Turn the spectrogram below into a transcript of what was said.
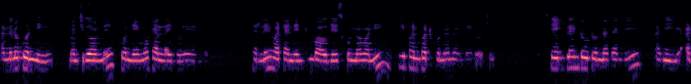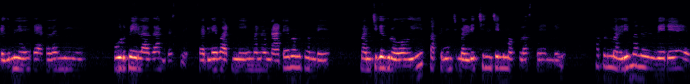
అందులో కొన్ని మంచిగా ఉన్నాయి కొన్ని ఏమో టల్ అయిపోయాయండి. సర్లే వాటన్నింటిని బాగు చేసుకుందామని ఈ పని పట్టుకున్నానండి ఈరోజు స్నేక్ ప్లాంట్ ఒకటి ఉన్నదండి. అది అడుగుని రేఖలన్నీ ఊడిపోయేలాగా అనిపిస్తుంది. సర్లే వాటిని మనం నాటేమనుకోండి మంచిగా గ్రో అయ్యి పక్క నుంచి మళ్ళీ చిన్న చిన్న మొక్కలు వస్తాయండి. అప్పుడు మళ్ళీ మనం వేరే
